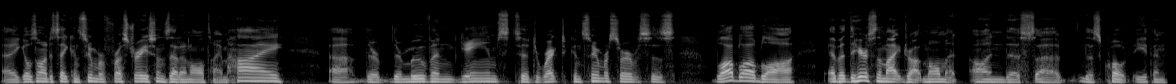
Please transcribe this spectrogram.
Uh, he goes on to say consumer frustrations at an all-time high. Uh, they're they're moving games to direct to consumer services. Blah blah blah. Uh, but here's the mic drop moment on this uh, this quote, Ethan.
